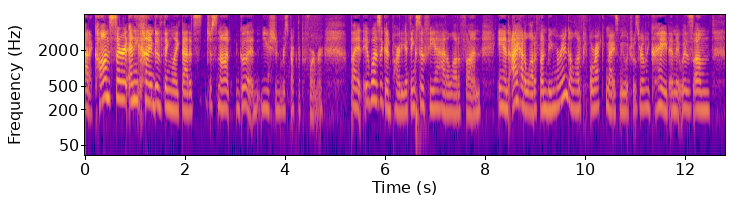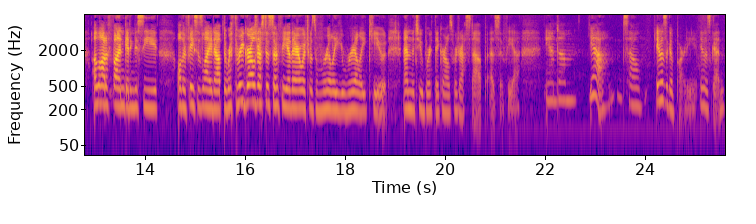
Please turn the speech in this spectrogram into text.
at a concert, any kind of thing like that. It's just not good. You should respect the performer. But it was a good party. I think Sofia had a lot of fun, and I had a lot of fun being Miranda. A lot of people recognized me, which was really great, and it was um, a lot of fun getting to see all their faces light up. There were three girls dressed as Sofia there, which was really, really cute, and the two birthday girls were dressed up as Sofia. And um, yeah, so it was a good party. It was good.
